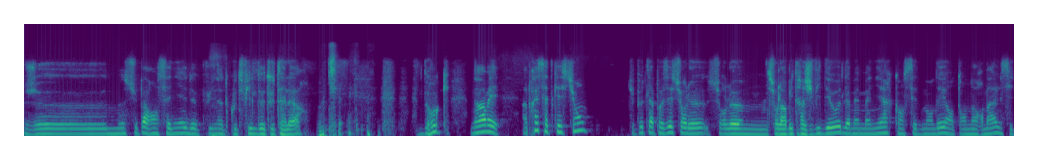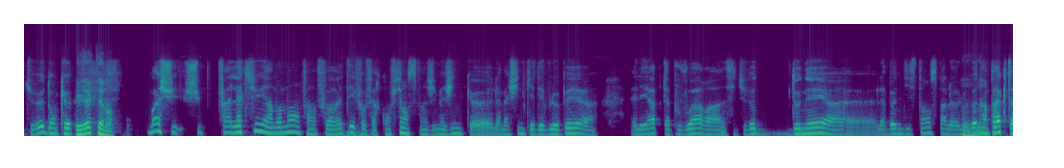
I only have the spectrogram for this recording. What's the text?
Je ne me suis pas renseigné depuis notre coup de fil de tout à l'heure. Donc, non, mais après cette question, tu peux te la poser sur le sur le sur l'arbitrage vidéo de la même manière quand c'est demandé en temps normal, si tu veux. Donc, euh, exactement. Moi, je suis, je suis enfin, là-dessus, il y a un moment, enfin, faut arrêter, il faut faire confiance. Enfin, j'imagine que la machine qui est développée, euh, elle est apte à pouvoir, euh, si tu veux, donner la bonne distance, enfin, le, bon mhm. impact.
